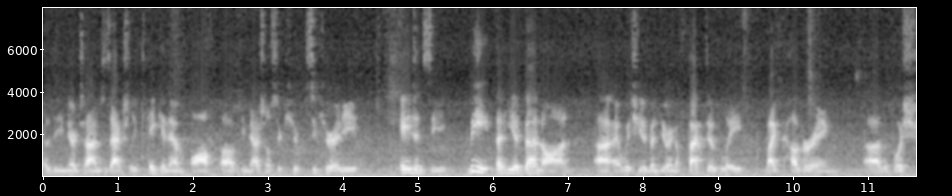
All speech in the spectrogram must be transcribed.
the New York Times has actually taken him off of the National Secu- Security Agency beat that he had been on, uh, and which he had been doing effectively by covering uh, the Bush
